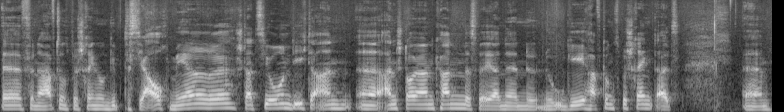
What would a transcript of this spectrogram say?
Äh, für eine Haftungsbeschränkung gibt es ja auch mehrere Stationen, die ich da an, äh, ansteuern kann. Das wäre ja eine, eine UG haftungsbeschränkt als ähm,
